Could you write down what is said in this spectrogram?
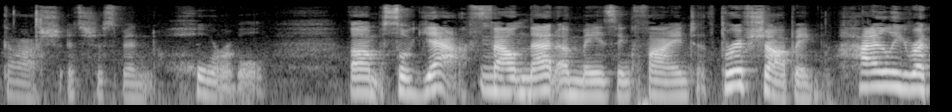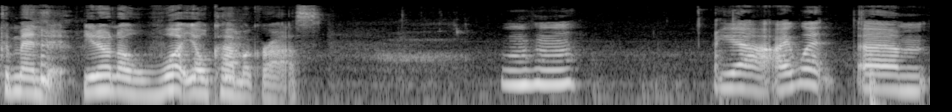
gosh, it's just been horrible. Um, so yeah, found that amazing find. Thrift shopping, highly recommend it. You don't know what you'll come across. Mm-hmm. Yeah, I went um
